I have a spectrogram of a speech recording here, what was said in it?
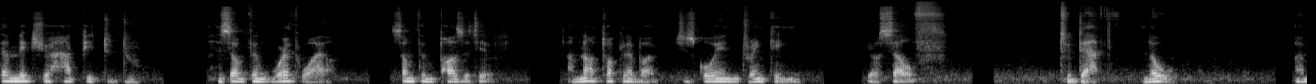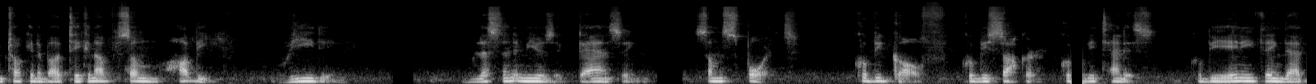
that makes you happy to do, something worthwhile, something positive. I'm not talking about just going drinking yourself to death. No. I'm talking about taking up some hobby, reading, listening to music, dancing, some sport. Could be golf, could be soccer, could be tennis, could be anything that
